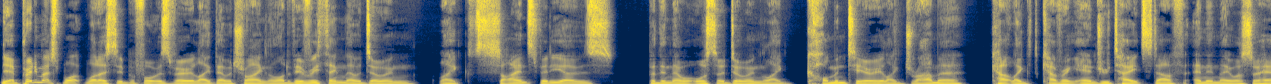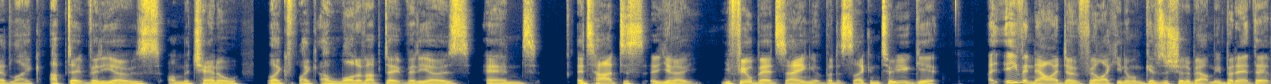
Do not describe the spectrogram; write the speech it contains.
yeah, pretty much what what I said before was very like they were trying a lot of everything. They were doing like science videos, but then they were also doing like commentary, like drama, like covering Andrew Tate stuff, and then they also had like update videos on the channel, like like a lot of update videos, and it's hard to you know you feel bad saying it, but it's like until you get even now I don't feel like anyone gives a shit about me, but at that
